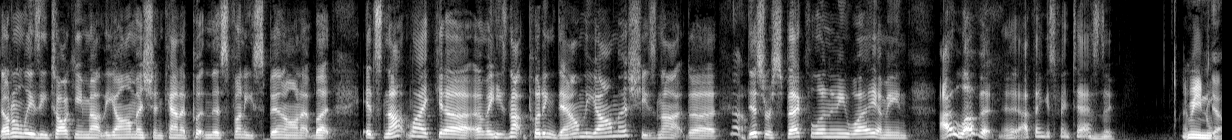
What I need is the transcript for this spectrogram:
not only is he talking about the Amish and kind of putting this funny spin on it, but it's not like, uh, I mean, he's not putting down the Amish. He's not uh, disrespectful in any way. I mean, I love it. I think it's fantastic. I mean, Yeah.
